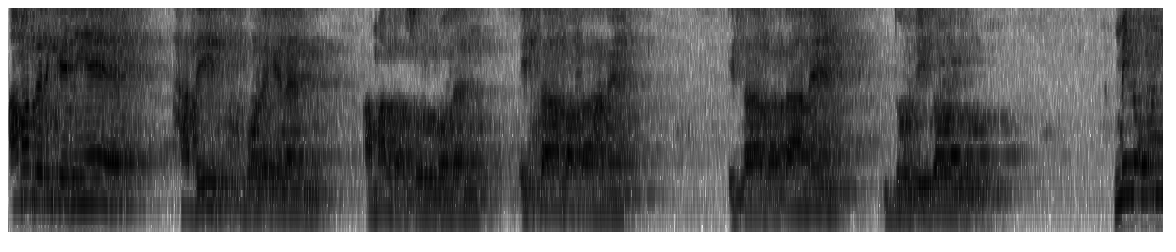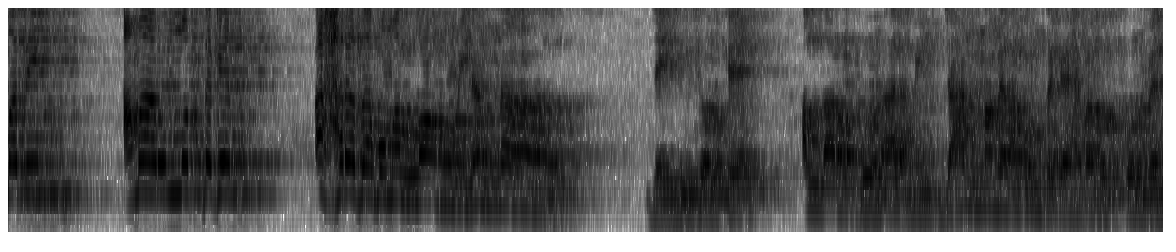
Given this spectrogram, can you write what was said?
আমাদেরকে নিয়ে হাদিস বলে গেলেন আমার রসুল বলেন ঈসা বাতানে ঈসা বাতানে দুটি দল। মিন উম্মতি আমার উম্মত থেকে আহরাজাহুমাল্লাহু মিনান্নার যেই দুই দলকে আল্লাহ রব্বুল আলামিন জাহান্নামের আগুন থেকে হেফাজত করবেন।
